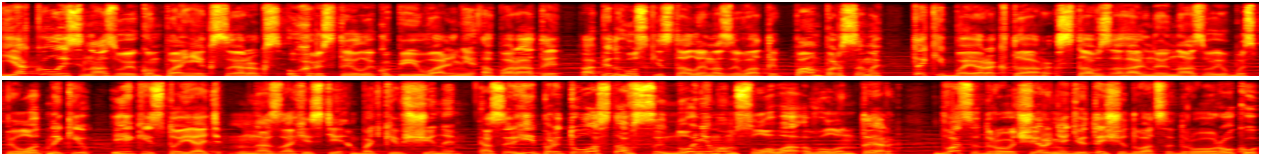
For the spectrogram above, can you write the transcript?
Як колись назвою компанії Xerox охрестили копіювальні апарати, а підгузки стали називати памперсами, так і Байрактар став загальною назвою безпілотників, які стоять на захисті батьківщини. А Сергій Притула став синонімом слова волонтер. 22 червня 2022 року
